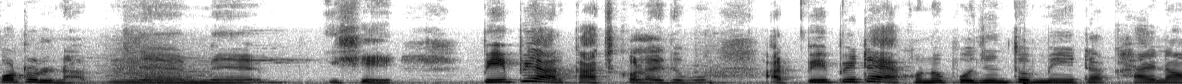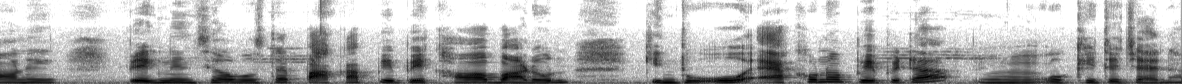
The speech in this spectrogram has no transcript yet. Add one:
পটল না ইসে পেঁপে আর কাঁচকলায় দেবো। আর পেঁপেটা এখনও পর্যন্ত মেয়েটা খায় না, অনেক প্রেগনেন্সি অবস্থায় পাকা পেঁপে খাওয়া বারণ, কিন্তু ও এখনও পেঁপেটা ও খেতে চায় না।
